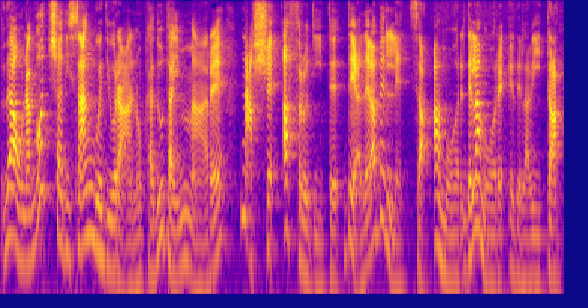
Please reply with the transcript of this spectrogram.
da una goccia di sangue di Urano caduta in mare nasce Afrodite, dea della bellezza, amore, dell'amore e della vita.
